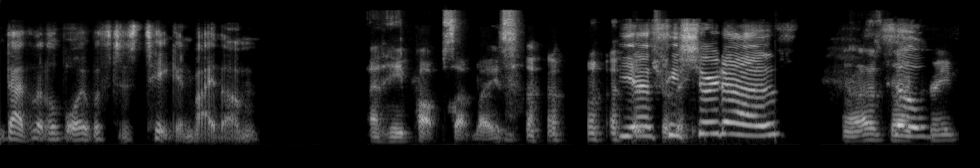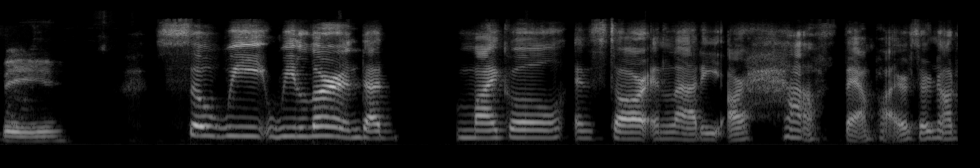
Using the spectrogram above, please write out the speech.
that little boy was just taken by them. and he pops up later. Yes, he sure does. Oh, that's So- creepy. So we we learn that Michael and Star and Laddie are half vampires. They're not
